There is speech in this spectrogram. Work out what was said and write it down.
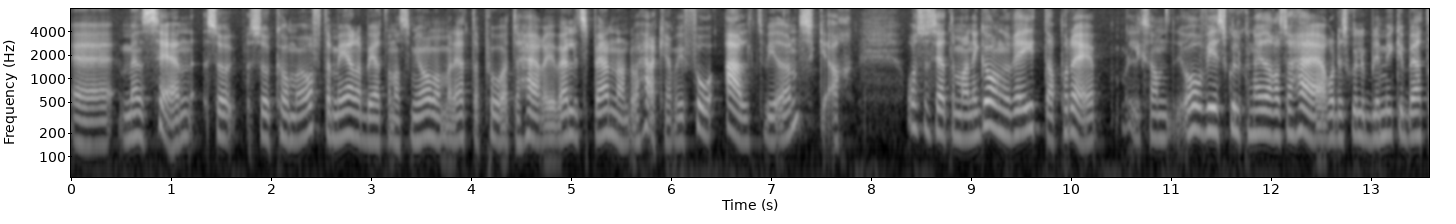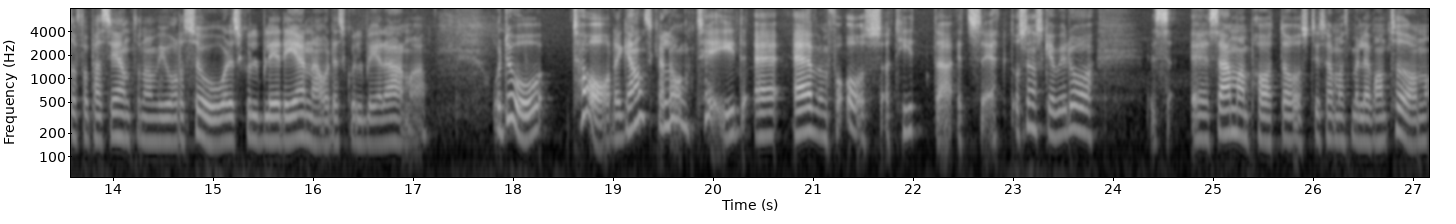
Eh, men sen så, så kommer ofta medarbetarna som jobbar med detta på att det här är väldigt spännande och här kan vi få allt vi önskar. Och så sätter man igång och ritar på det. Liksom, oh, vi skulle kunna göra så här och det skulle bli mycket bättre för patienterna om vi gjorde så och det skulle bli det ena och det skulle bli det andra. Och då tar det ganska lång tid, eh, även för oss, att hitta ett sätt. Och sen ska vi då eh, sammanprata oss tillsammans med leverantören,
